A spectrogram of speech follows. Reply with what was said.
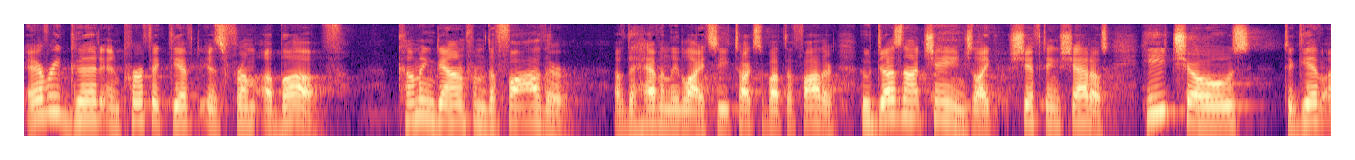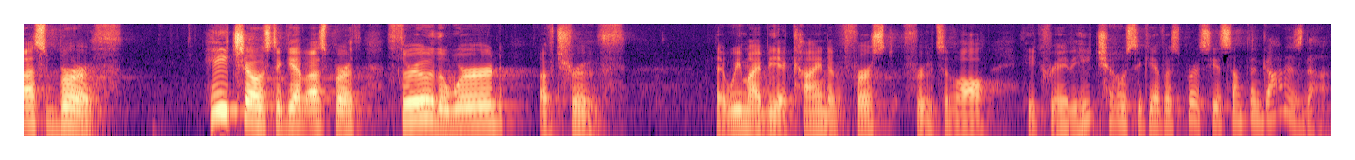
Every good and perfect gift is from above, coming down from the Father of the heavenly lights. He talks about the Father who does not change like shifting shadows. He chose to give us birth. He chose to give us birth through the word of truth, that we might be a kind of first fruits of all He created. He chose to give us birth. See, it's something God has done.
